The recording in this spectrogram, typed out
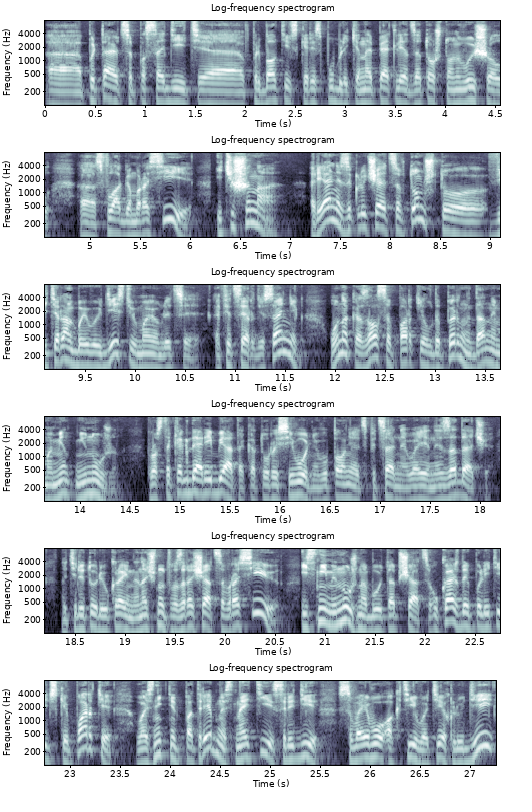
э, пытаются посадить э, в Прибалтийской республике на 5 лет за то, что он вышел э, с флагом России, и тишина. Реальность заключается в том, что ветеран боевых действий в моем лице, офицер-десантник, он оказался партии ЛДПР на данный момент не нужен. Просто когда ребята, которые сегодня выполняют специальные военные задачи на территории Украины, начнут возвращаться в Россию, и с ними нужно будет общаться, у каждой политической партии возникнет потребность найти среди своего актива тех людей,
